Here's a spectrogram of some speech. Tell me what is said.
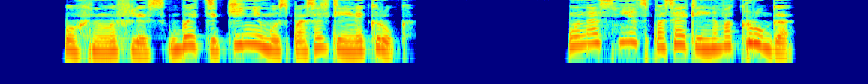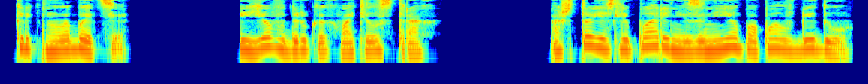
— охнула Флис. «Бетти, кинь ему спасательный круг!» «У нас нет спасательного круга!» — крикнула Бетти. Ее вдруг охватил страх. А что, если парень из-за нее попал в беду?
